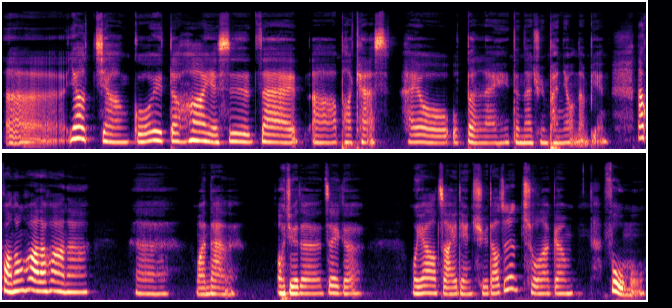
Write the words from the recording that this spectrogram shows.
呃要讲国语的话，也是在呃 Podcast。还有我本来的那群朋友那边，那广东话的话呢，嗯、呃，完蛋了。我觉得这个我要找一点渠道，就是除了跟父母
